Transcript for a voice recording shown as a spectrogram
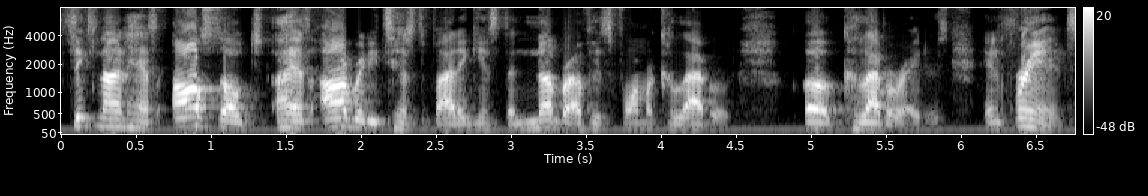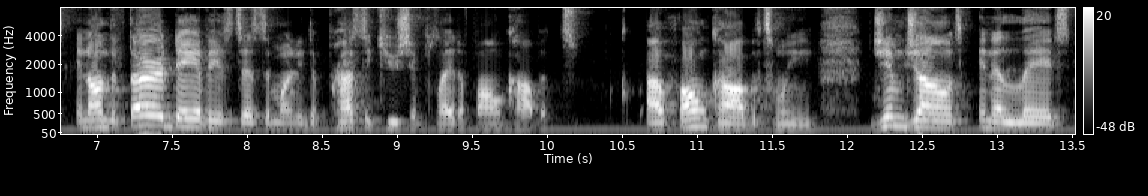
6 9 has also has already testified against a number of his former collabor- uh, collaborators and friends. And on the third day of his testimony, the prosecution played a phone call a phone call between Jim Jones and alleged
